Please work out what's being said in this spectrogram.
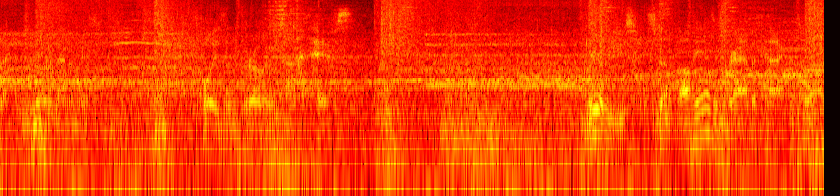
that can throw enemies. Poison throwing knives. Really useful stuff. Oh, he has a grab attack as well.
